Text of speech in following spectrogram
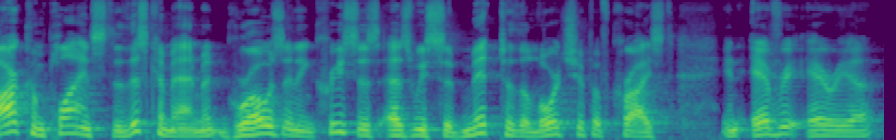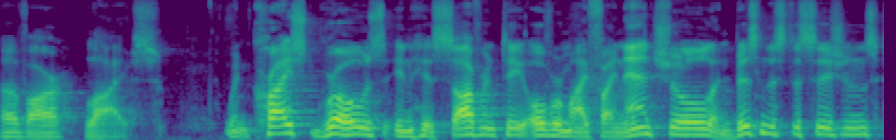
our compliance to this commandment grows and increases as we submit to the Lordship of Christ in every area of our lives. When Christ grows in His sovereignty over my financial and business decisions,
